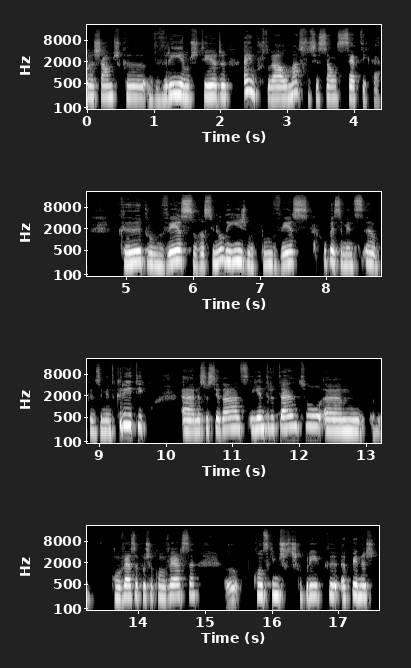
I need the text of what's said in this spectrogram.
achámos que deveríamos ter em Portugal uma associação cética que promovesse o racionalismo, que promovesse o pensamento, o pensamento crítico na sociedade, e entretanto, um, conversa puxa conversa, conseguimos descobrir que apenas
